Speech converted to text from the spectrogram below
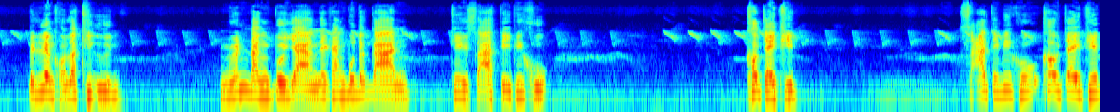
ๆ เป็นเรื่องของลัทธิอื่น เหมือนดังตัวอย่างในครั้งพุทธกาลที่สาติพิขุเข้าใจผิด สาติพิขุเข้าใจผิด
